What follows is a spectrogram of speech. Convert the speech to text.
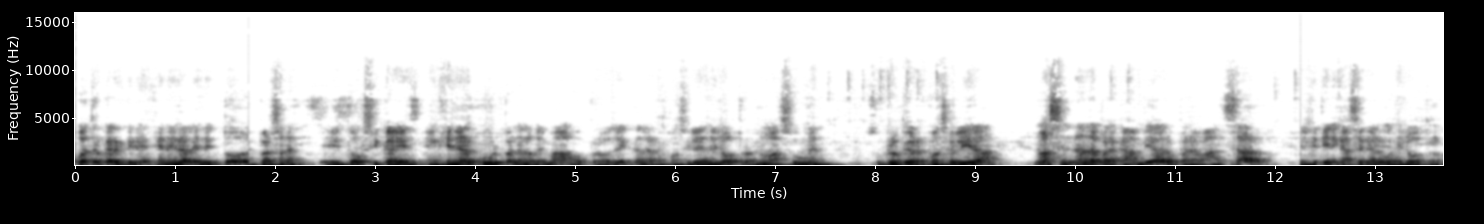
Cuatro características generales de todas las personas eh, tóxicas es, en general culpan a los demás o proyectan la responsabilidad en el otro, no asumen su propia responsabilidad, no hacen nada para cambiar o para avanzar, el que tiene que hacer algo es el otro.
